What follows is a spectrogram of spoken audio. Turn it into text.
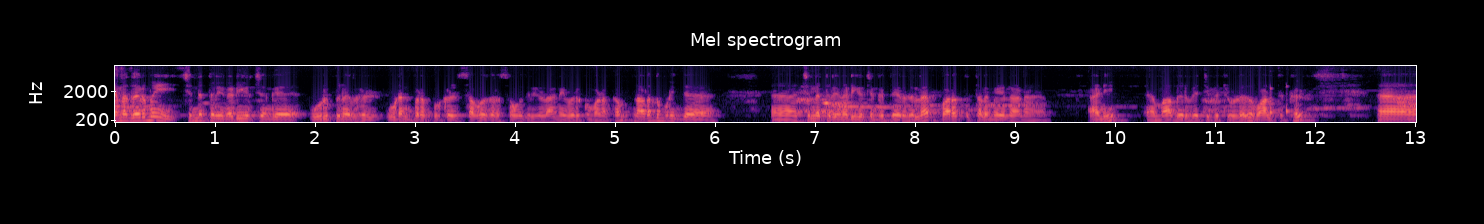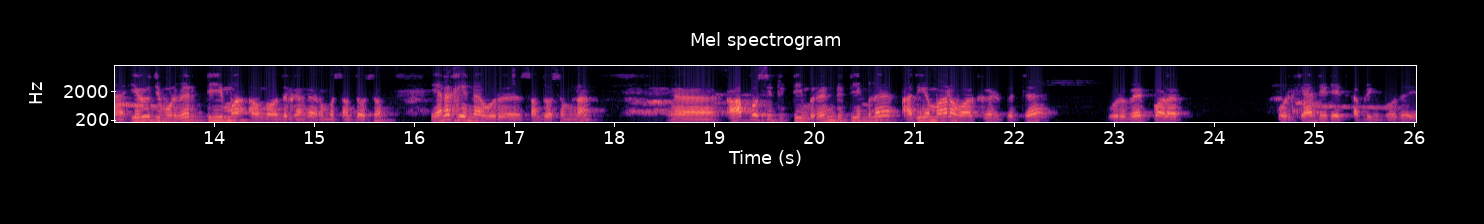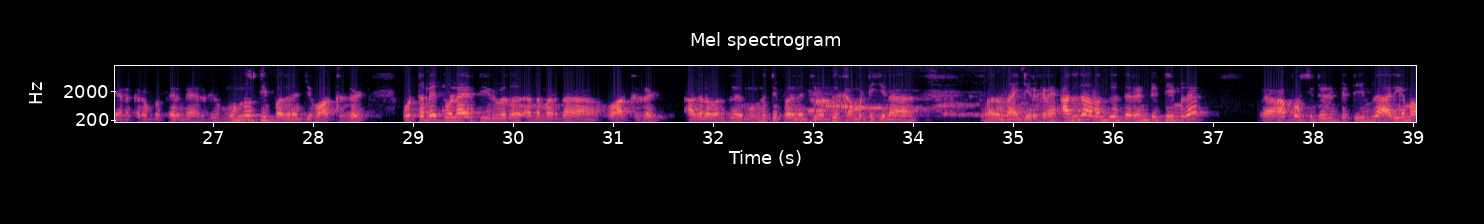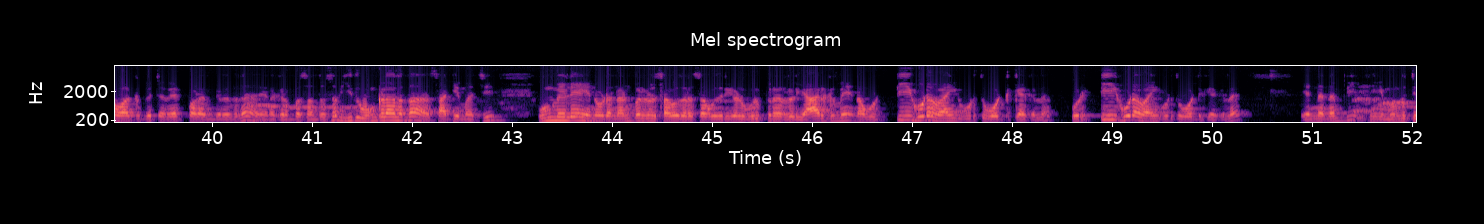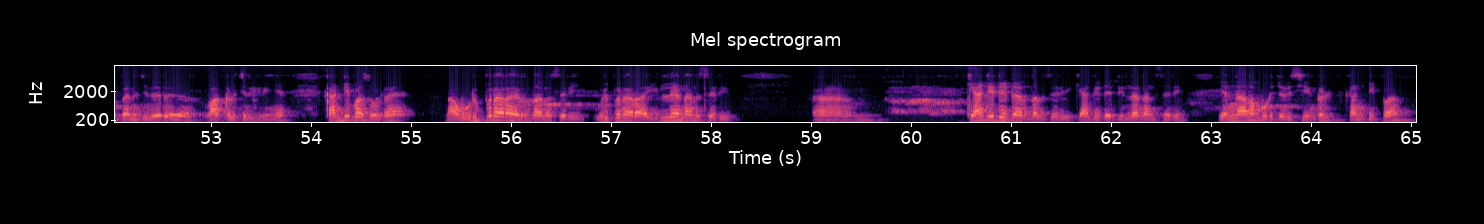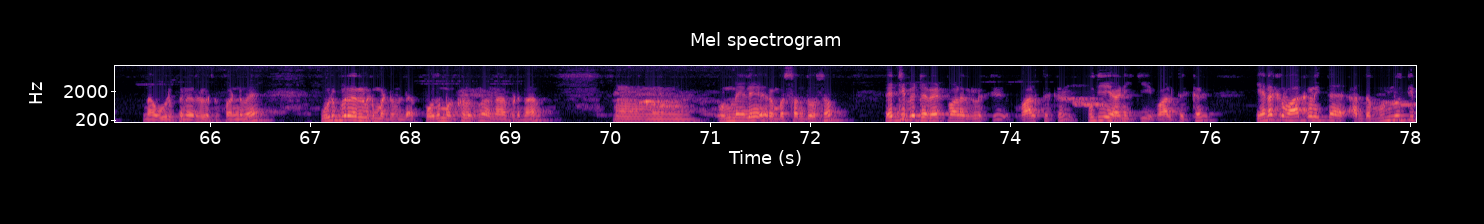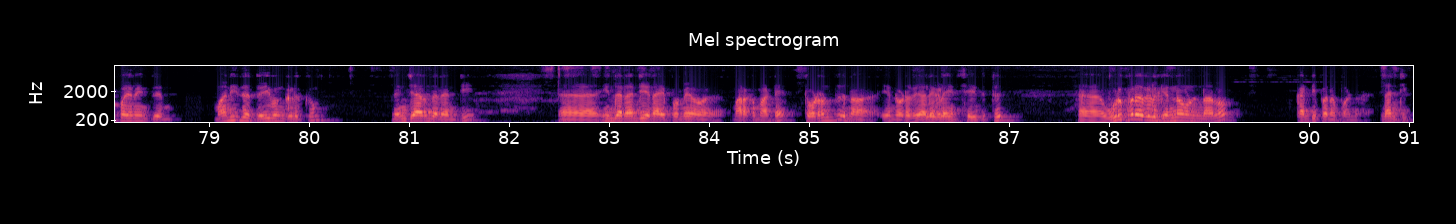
எனதருமை சின்னத்திரை நடிகர் சங்க உறுப்பினர்கள் உடன்பிறப்புகள் சகோதர சகோதரிகள் அனைவருக்கும் வணக்கம். நடந்து முடிந்த சின்னத்திரை நடிகர் சங்க தேர்தலில் பரத் தலைமையிலான அணி மாபெரும் வெற்றி பெற்றுள்ளது. வாழ்த்துக்கள். இருபத்தி மூணு பேர் டீமாக அவங்க வந்திருக்காங்க. ரொம்ப சந்தோஷம். எனக்கு என்ன ஒரு சந்தோஷம்னா ஆப்போசிட் டீம் ரெண்டு டீமில் அதிகமான வாக்குகள் பெற்ற ஒரு வேட்பாளர் ஒரு கேண்டிடேட் அப்படிங்கும்போது எனக்கு ரொம்ப பெருமையாக இருக்குது முந்நூற்றி பதினஞ்சு வாக்குகள் மொத்தமே தொள்ளாயிரத்தி இருபது அந்த மாதிரி தான் வாக்குகள். அதில் வந்து முந்நூற்றி பதினஞ்சு வந்து கமிட்டிக்கு நான் வாங்கியிருக்கிறேன். அதுதான் வந்து இந்த ரெண்டு டீமில் ஆப்போசிட் ரெண்டு டீமில் அதிகமாக வாக்கு பெற்ற வேட்பாளருங்கிறதுல எனக்கு ரொம்ப சந்தோஷம். இது உங்களால் தான் சாத்தியமாச்சு. உண்மையிலே என்னோட நண்பர்கள் சகோதர சகோதரிகள் உறுப்பினர்கள் யாருக்குமே நான் ஒரு டீ கூட வாங்கி கொடுத்து ஓட்டு கேட்கல. ஒரு டீ கூட வாங்கி கொடுத்து ஓட்டு கேட்கல. என்னை நம்பி நீங்கள் முந்நூற்றி பதினஞ்சு பேர் வாக்களிச்சிருக்கிறீங்க. கண்டிப்பாக சொல்கிறேன் நான் உறுப்பினராக இருந்தாலும் சரி உறுப்பினராக இல்லைன்னாலும் சரி கேண்டிடேட்டாக இருந்தாலும் சரி கேண்டிடேட் இல்லைனாலும் சரி என்னால் முடிஞ்ச விஷயங்கள் கண்டிப்பாக நான் உறுப்பினர்களுக்கு பண்ணுவேன். உறுப்பினர்களுக்கு மட்டும் இல்லை பொதுமக்களுக்கும் நான் அப்படி தான் உண்மையிலே ரொம்ப சந்தோஷம். வெற்றி பெற்ற வேட்பாளர்களுக்கு வாழ்த்துக்கள் புதிய அணிக்கு வாழ்த்துக்கள். எனக்கு வாக்களித்த அந்த முந்நூற்றி பதினைந்து மனித தெய்வங்களுக்கும் நெஞ்சார்ந்த நன்றி. இந்த நன்றியை நான் எப்போவுமே மறக்க மாட்டேன். தொடர்ந்து நான் என்னோட வேலைகளையும் செய்துட்டு உறுப்பினர்களுக்கு என்ன ஒன்றுனாலும் கண்டிப்பாக நான் பண்ணுவேன். நன்றி.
